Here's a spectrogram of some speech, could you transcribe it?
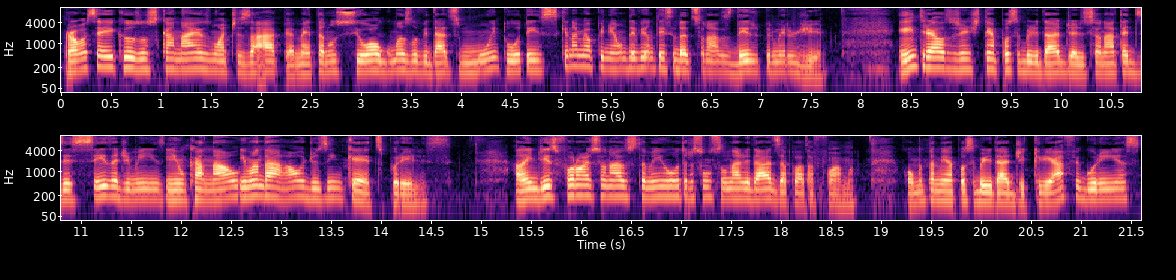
Para você aí que usa os canais no WhatsApp, a Meta anunciou algumas novidades muito úteis que, na minha opinião, deviam ter sido adicionadas desde o primeiro dia. Entre elas, a gente tem a possibilidade de adicionar até 16 admins em um canal e mandar áudios e enquetes por eles. Além disso, foram adicionadas também outras funcionalidades à plataforma, como também a possibilidade de criar figurinhas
